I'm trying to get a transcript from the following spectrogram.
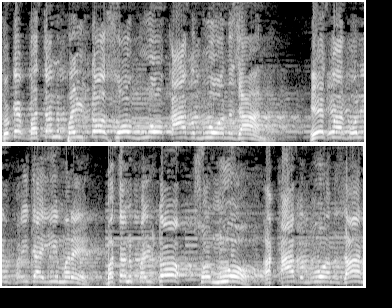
તો કે બચન પલટો સો મુઓ કાગ મુઓ ન જાન. એક વાર બોલીને ફરી જાય, ઈ મરે. બચન પલટો સો મુઓ, આ કાગ મુઓ ન જાન.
